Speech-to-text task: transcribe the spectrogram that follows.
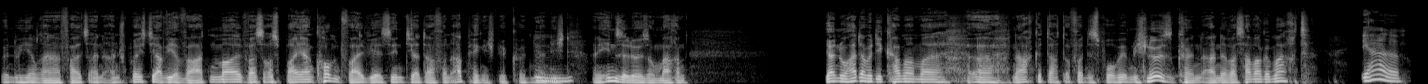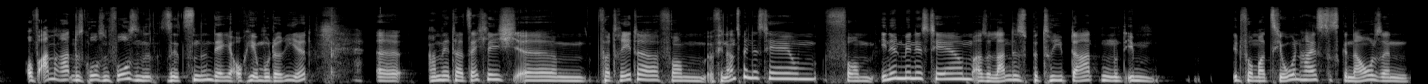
wenn du hier in Rheinland-Pfalz einen ansprichst, ja, wir warten mal, was aus Bayern kommt, weil wir sind ja davon abhängig. Wir können ja mhm. nicht eine Insellösung machen. Ja, nun hat aber die Kammer mal äh, nachgedacht, ob wir das Problem nicht lösen können. Anne, was haben wir gemacht? Ja, auf Anraten des großen Vorsitzenden, der ja auch hier moderiert, äh, haben wir tatsächlich ähm, Vertreter vom Finanzministerium, vom Innenministerium, also Landesbetrieb Daten und im Information heißt es genau, sein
